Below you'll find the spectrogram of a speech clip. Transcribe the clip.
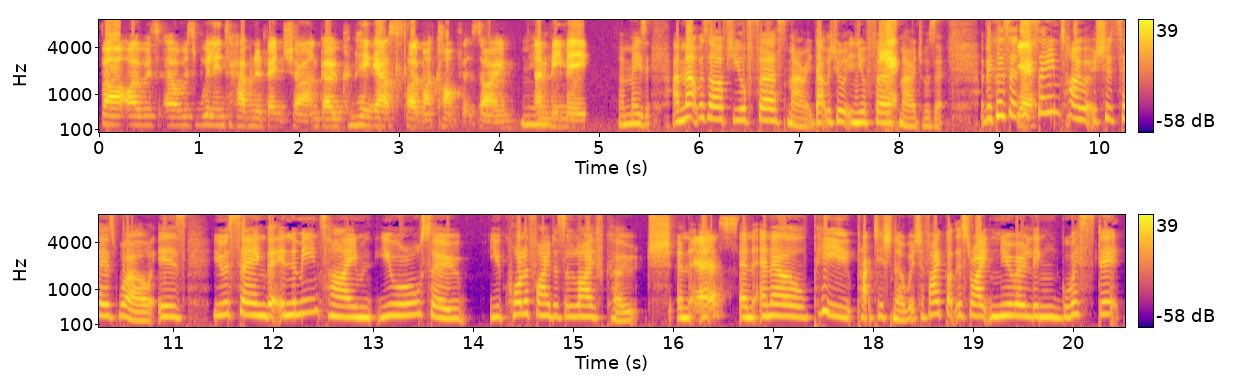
but I was I was willing to have an adventure and go completely outside my comfort zone Yeah. and be me. Amazing. And that was after your first marriage. That was your in your first Yeah. marriage, was it? Because at Yeah. the same time, what I should say as well is you were saying that in the meantime you were also you qualified as a life coach, an Yes. an NLP practitioner, which if I got this right, neuro linguistic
